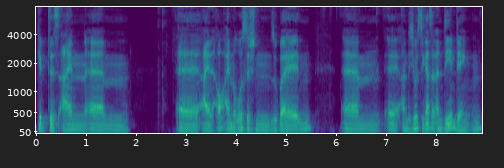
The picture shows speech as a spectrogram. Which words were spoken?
gibt es einen, ähm, äh, ein, auch einen russischen Superhelden, ähm, äh, und ich muss die ganze Zeit an den denken.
